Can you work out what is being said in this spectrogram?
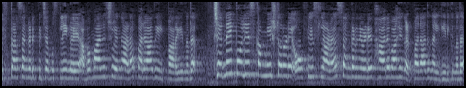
ഇഫ്താർ സംഘടിപ്പിച്ച മുസ്ലിങ്ങളെ അപമാനിച്ചു എന്നാണ് പരാതിയിൽ പറയുന്നത്. ചെന്നൈ പോലീസ് കമ്മീഷണറുടെ ഓഫീസിലാണ് സംഘടനയുടെ ഭാരവാഹികൾ പരാതി നൽകിയിരിക്കുന്നത്.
